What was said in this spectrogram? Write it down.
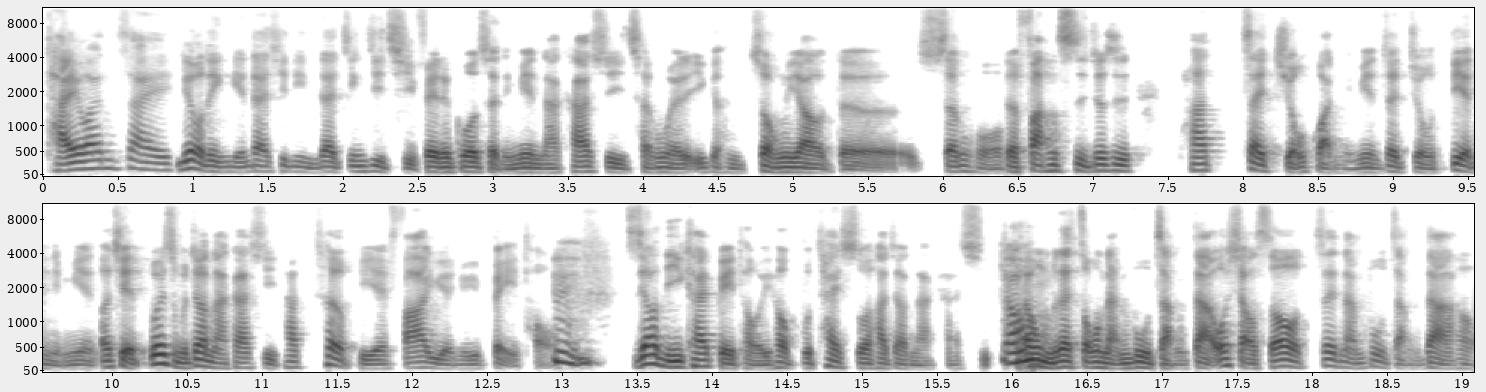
台湾在六零年代、七零年代经济起飞的过程里面，那卡西成为了一个很重要的生活的方式，就是。他在酒馆里面，在酒店里面，而且为什么叫拿卡西？它特别发源于北投。嗯，只要离开北投以后，不太说它叫拿卡西。当我们在中南部长大，我小时候在南部长大哈，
